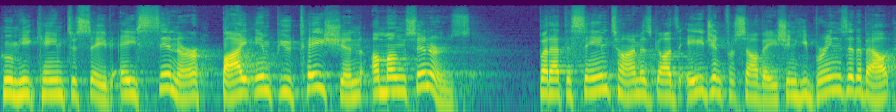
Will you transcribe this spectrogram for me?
whom he came to save, a sinner by imputation among sinners. But at the same time, as God's agent for salvation, he brings it about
